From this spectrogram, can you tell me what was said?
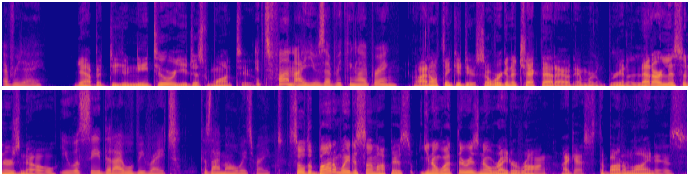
Every day. Yeah, but do you need to or you just want to? It's fun. I use everything I bring. I don't think you do. So we're going to check that out and we're, we're going to let our listeners know. You will see that I will be right because I'm always right. So the bottom way to sum up is you know what? There is no right or wrong, I guess. The bottom line is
